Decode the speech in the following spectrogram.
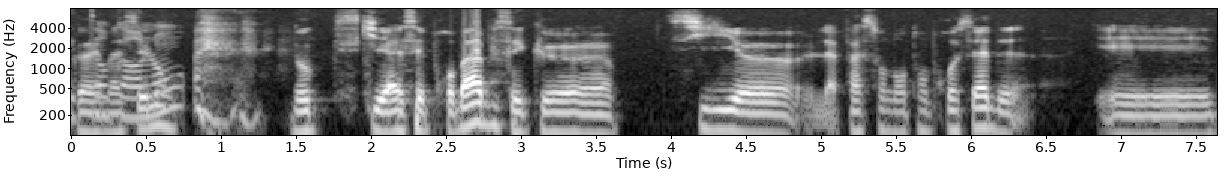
quand même assez long. Donc, ce qui est assez probable, c'est que si la façon dont on procède et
